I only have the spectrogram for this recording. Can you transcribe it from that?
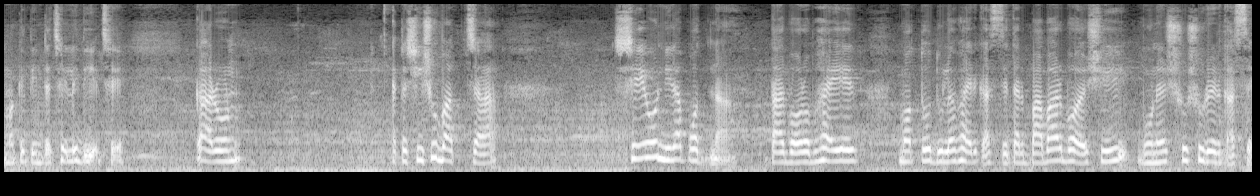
আমাকে তিনটা ছেলে দিয়েছে। কারণ একটা শিশু বাচ্চা, সেও নিরাপদ না। তার বড় ভাইয়ের মতো দুলা ভাইয়ের কাছে, তার বাবার বয়সী বোনের শ্বশুরের কাছে।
